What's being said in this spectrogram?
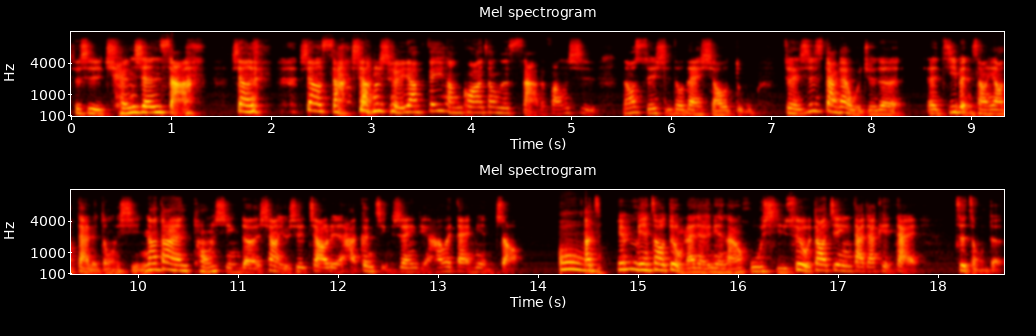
就是全身洒，像像洒 香水一样，非常夸张的洒的方式，然后随时都在消毒。对，这是大概我觉得呃基本上要带的东西。那当然同行的，像有些教练他更谨慎一点，他会戴面罩哦。啊，因为面罩对我们来讲有点难呼吸，所以我倒建议大家可以戴这种的，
